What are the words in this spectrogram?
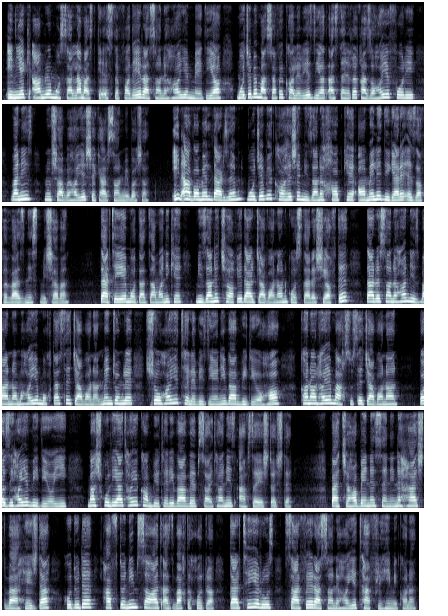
این یک امر مسلم است که استفاده رسانه های مدیا موجب مصرف کالری زیاد از طریق غذاهای فوری و نیز نوشابه های شکرسان می باشد. این عوامل در ضمن موجب کاهش میزان خواب که عامل دیگر اضافه وزنی است می شوند. در طی مدت زمانی که میزان چاقی در جوانان گسترش یافته در رسانه ها نیز برنامه های مختص جوانان من جمله شوهای تلویزیونی و ویدیوها، کانال های مخصوص جوانان، بازی های ویدیویی، مشغولیت های کامپیوتری و وبسایت ها نیز افزایش داشته. بچه ها بین سنین 8 و 18 حدود 7 و نیم ساعت از وقت خود را در طی روز صرف رسانه های تفریحی می کنند.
